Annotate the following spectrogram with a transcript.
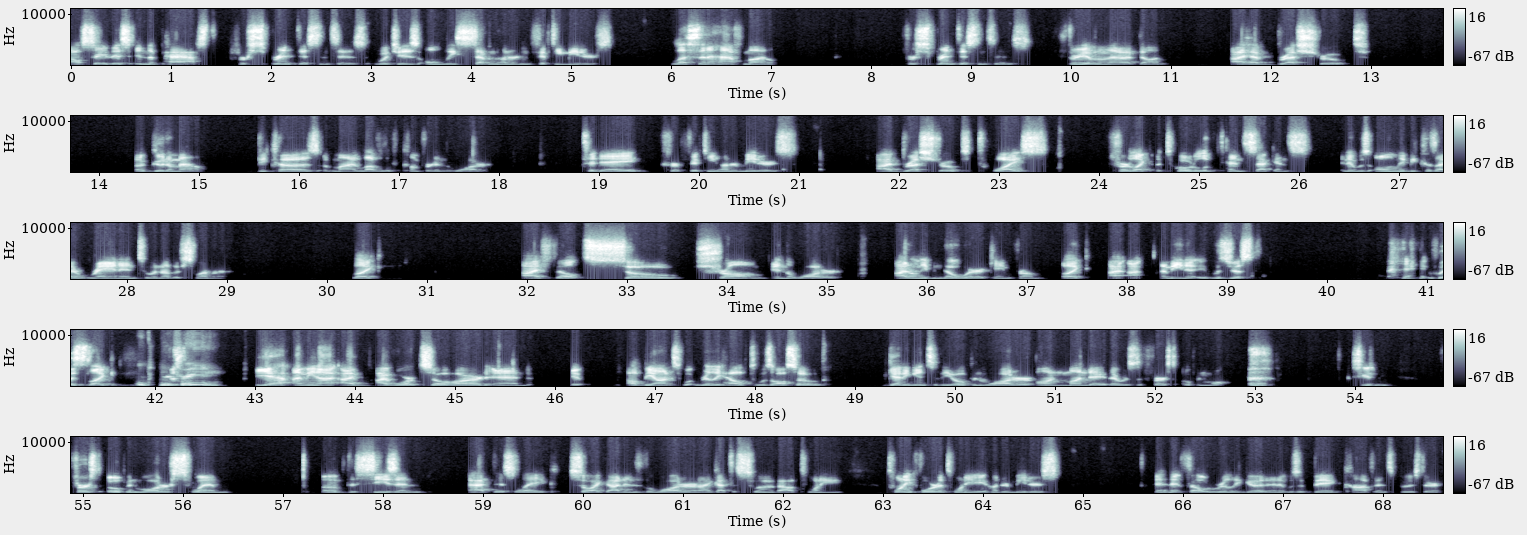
I'll say this in the past for sprint distances, which is only 750 meters, less than a half mile. For sprint distances, three of them that I've done, I have breaststroked a good amount because of my level of comfort in the water. Today, for 1500 meters, I breaststroked twice for like a total of 10 seconds. And it was only because I ran into another swimmer. Like, I felt so strong in the water. I don't even know where it came from. Like, I, I, I mean, it was just, it was like your training. Yeah, I mean, I, I've I've worked so hard, and it. I'll be honest. What really helped was also getting into the open water on Monday. There was the first open water. excuse me, first open water swim of the season at this lake. So I got into the water and I got to swim about 20, 24 to 2,800 meters. And it felt really good. And it was a big confidence booster.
